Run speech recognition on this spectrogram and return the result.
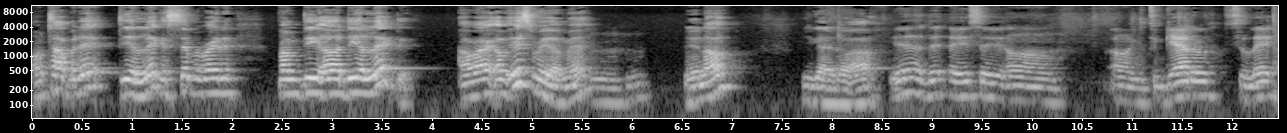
on top of that, the elect is separated from the uh the elected. All right, of Israel, man. Mm-hmm. You know? You gotta go out. Yeah, they say um, um, to gather, select,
